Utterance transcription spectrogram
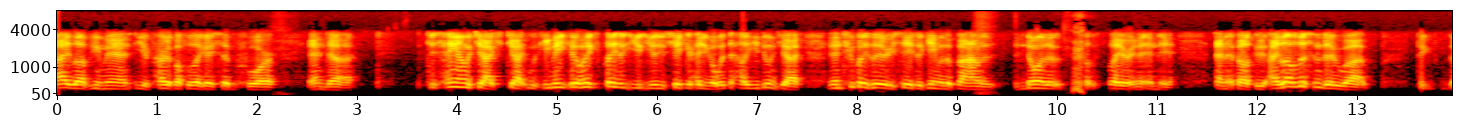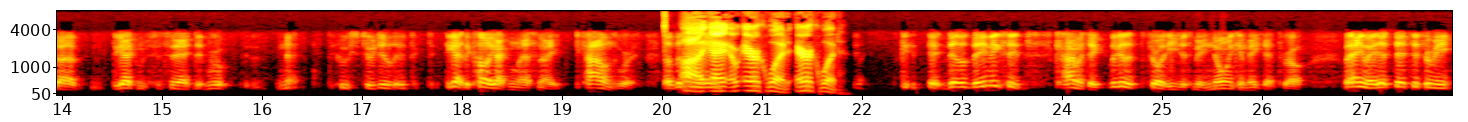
I love you, man. You're part of Buffalo, like I said before, and uh, just hang on with Josh. Josh, he make he'll make plays. You, you shake your head and go, "What the hell are you doing, Josh?" And then two plays later, he saves the game with a bomb. No other player in, in the NFL could. I love listening to uh, uh, the guy from Cincinnati, that wrote- who's who did the guy, the color guy from last night, Collinsworth. Uh, listening to him. uh, Eric Wood. Eric Wood. they, they make some comments like, "Look at the throw he just made. No one can make that throw." But anyway, that's that's it for me.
